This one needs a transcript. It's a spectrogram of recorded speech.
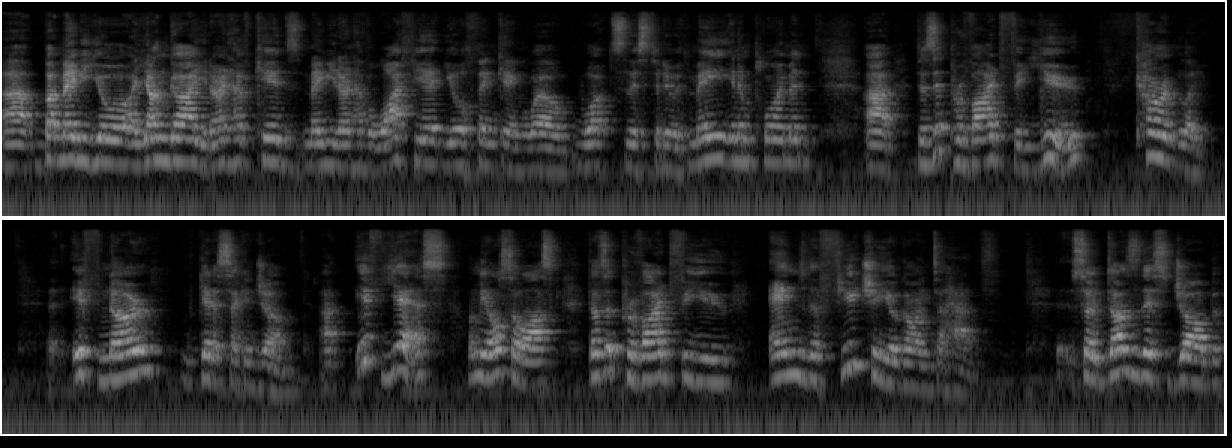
Uh, but maybe you're a young guy, you don't have kids, maybe you don't have a wife yet. You're thinking, well, what's this to do with me in employment? Uh, does it provide for you currently? If no, get a second job. Uh, if yes, let me also ask, does it provide for you and the future you're going to have? So, does this job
